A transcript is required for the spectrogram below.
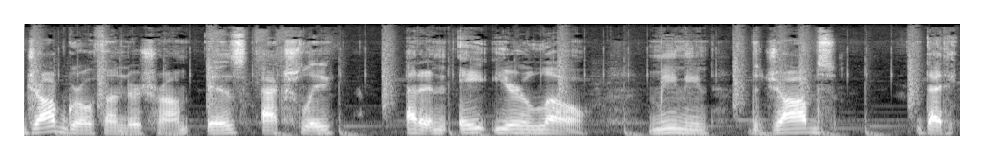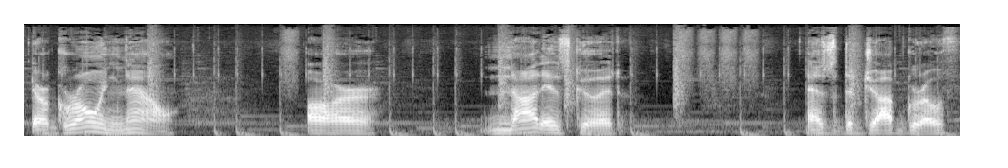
job growth under Trump is actually at an eight year low, meaning the jobs that are growing now are not as good as the job growth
